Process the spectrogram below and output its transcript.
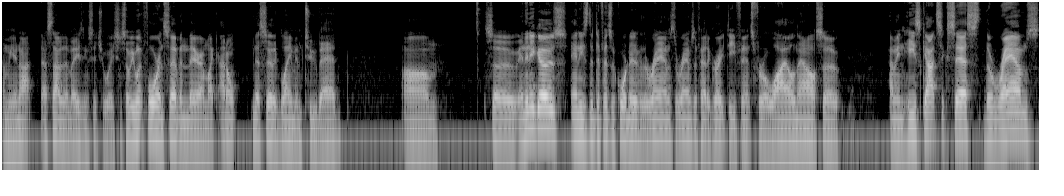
I mean, you're not that's not an amazing situation. So we went four and seven there. I'm like, I don't necessarily blame him too bad. Um, so and then he goes and he's the defensive coordinator for the Rams. The Rams have had a great defense for a while now. So, I mean, he's got success. The Rams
